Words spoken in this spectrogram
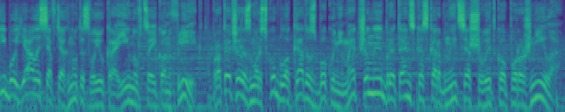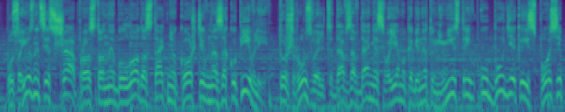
і боялися втягнути свою країну в цей конфлікт. Проте через морську блокаду з боку Німеччини британська скарбниця швидко порожніла. У союзниці США просто не було достатньо коштів на закупівлі. Тож Рузвельт дав завдання своєму кабінету міністрів у будь-який спосіб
